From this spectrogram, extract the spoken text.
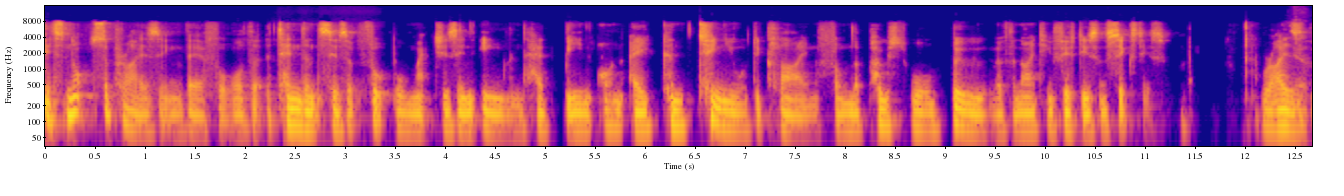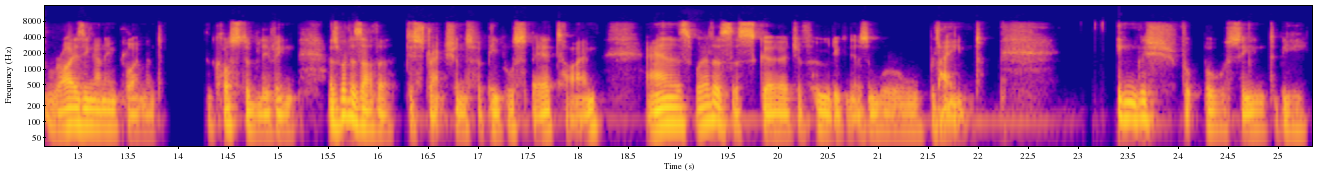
It's not surprising, therefore, that attendances at football matches in England had been on a continual decline from the post war boom of the 1950s and 60s. Rise, Yeah. Rising unemployment, the cost of living, as well as other distractions for people's spare time, as well as the scourge of hooliganism, were all blamed. English football seemed to be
